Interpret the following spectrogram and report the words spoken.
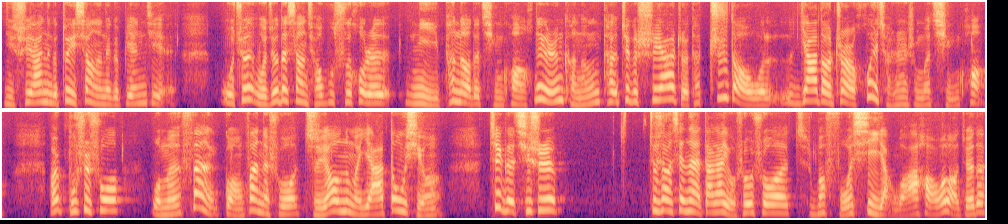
你施压那个对象的那个边界。我觉得，我觉得像乔布斯或者你碰到的情况，那个人可能他这个施压者，他知道我压到这儿会产生什么情况，而不是说我们泛广泛的说只要那么压都行。这个其实就像现在大家有时候说什么佛系养娃哈，我老觉得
